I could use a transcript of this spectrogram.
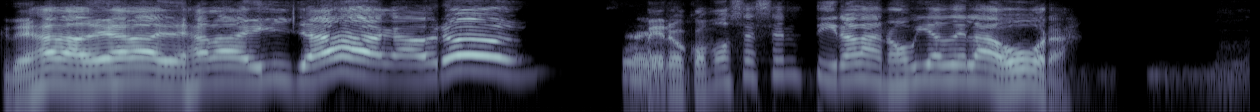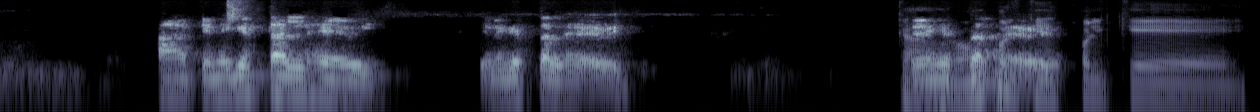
Déjala, déjala, déjala ahí ya, cabrón. Pero ¿cómo se sentirá la novia de la hora? Ah, tiene que estar heavy. Tiene que estar heavy. Tiene que Cabrón, estar porque, heavy. porque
